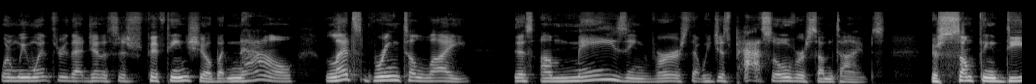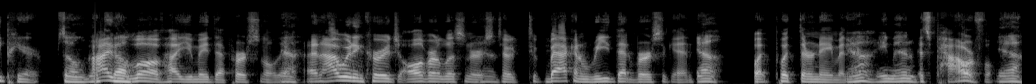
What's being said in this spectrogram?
when we went through that Genesis 15 show, but now let's bring to light this amazing verse that we just pass over sometimes. There's something deep here. So I go. love how you made that personal there. And I would encourage all of our listeners to, to back and read that verse again, yeah, but put their name in it. yeah, amen. It's powerful. Yeah,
